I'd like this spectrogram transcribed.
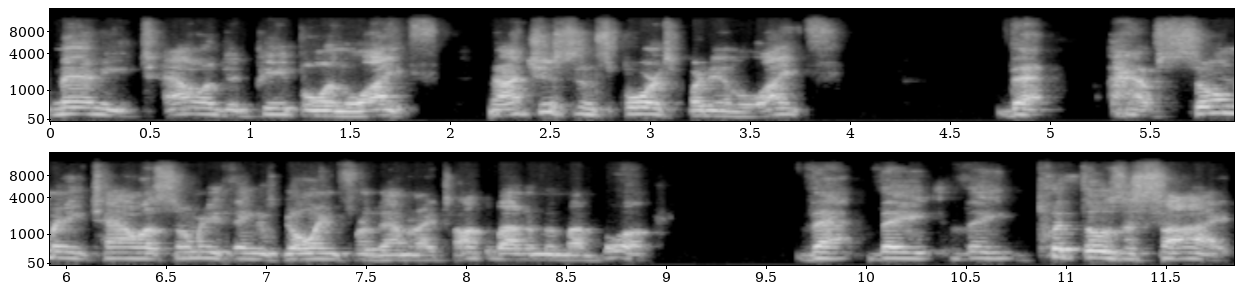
many talented people in life, not just in sports, but in life, that have so many talents, so many things going for them. And I talk about them in my book that they they put those aside,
